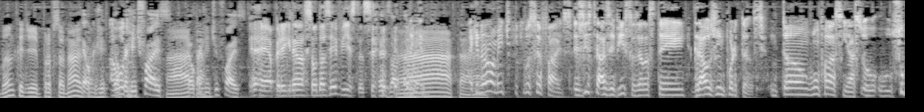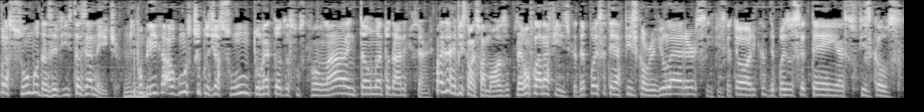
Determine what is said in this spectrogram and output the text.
banca de profissionais? É o que a gente, A é o que a gente faz. Ah, é o que tá. a gente faz. É a peregrinação das revistas. Exatamente. Ah, tá. É que normalmente o que, que você faz? Existem as revistas, elas têm graus de importância. Então, vamos falar assim, as- o, o supra-sumo das revistas é a Nature, que publica alguns tipos de assunto, não é todos os assuntos que vão lá, então não é toda a área que serve. Mas é a revista mais famosa. Daí vamos falar da física. Depois você tem a Physical Review Letters, em física teórica. Depois você tem as Physicals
